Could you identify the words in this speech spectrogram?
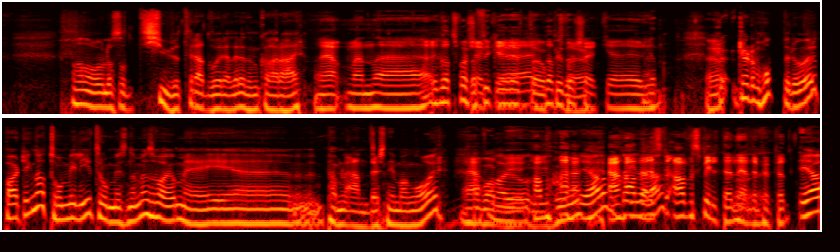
Han var vel også 20-30 år eldre enn de karene her. ja, men uh, godt forsøk, opp godt forsøk eh, Jørgen. Ja. Kl- Klart de hopper over et par ting, da. Tommy Lee, trommisen deres, var jo med i uh, Pamela Andersen i mange år. Ja. Han var var jo- i Han, Ho. ja, Ja, han, han spilte den ene puppen. Ja,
